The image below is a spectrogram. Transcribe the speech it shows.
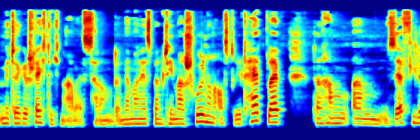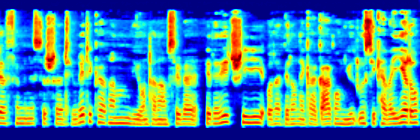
mit der geschlechtlichen Arbeitsteilung. Denn wenn man jetzt beim Thema Schulden und Austerität bleibt, dann haben ähm, sehr viele feministische Theoretikerinnen, wie unter anderem Silvia Federici oder Veronica Gago und Lucy Cavallero,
